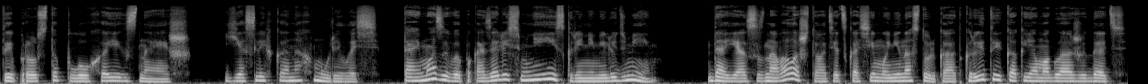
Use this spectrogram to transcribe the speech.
ты просто плохо их знаешь. Я слегка нахмурилась. Таймазовы показались мне искренними людьми, да, я осознавала, что отец Касима не настолько открытый, как я могла ожидать.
